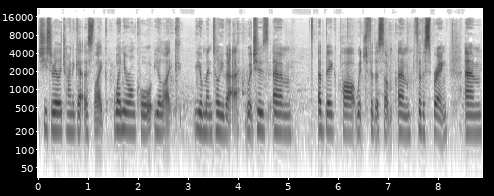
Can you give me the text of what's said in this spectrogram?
she's really trying to get us like when you're on court, you're like you're mentally there, which is um, a big part. Which for the sum um, for the spring, um,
